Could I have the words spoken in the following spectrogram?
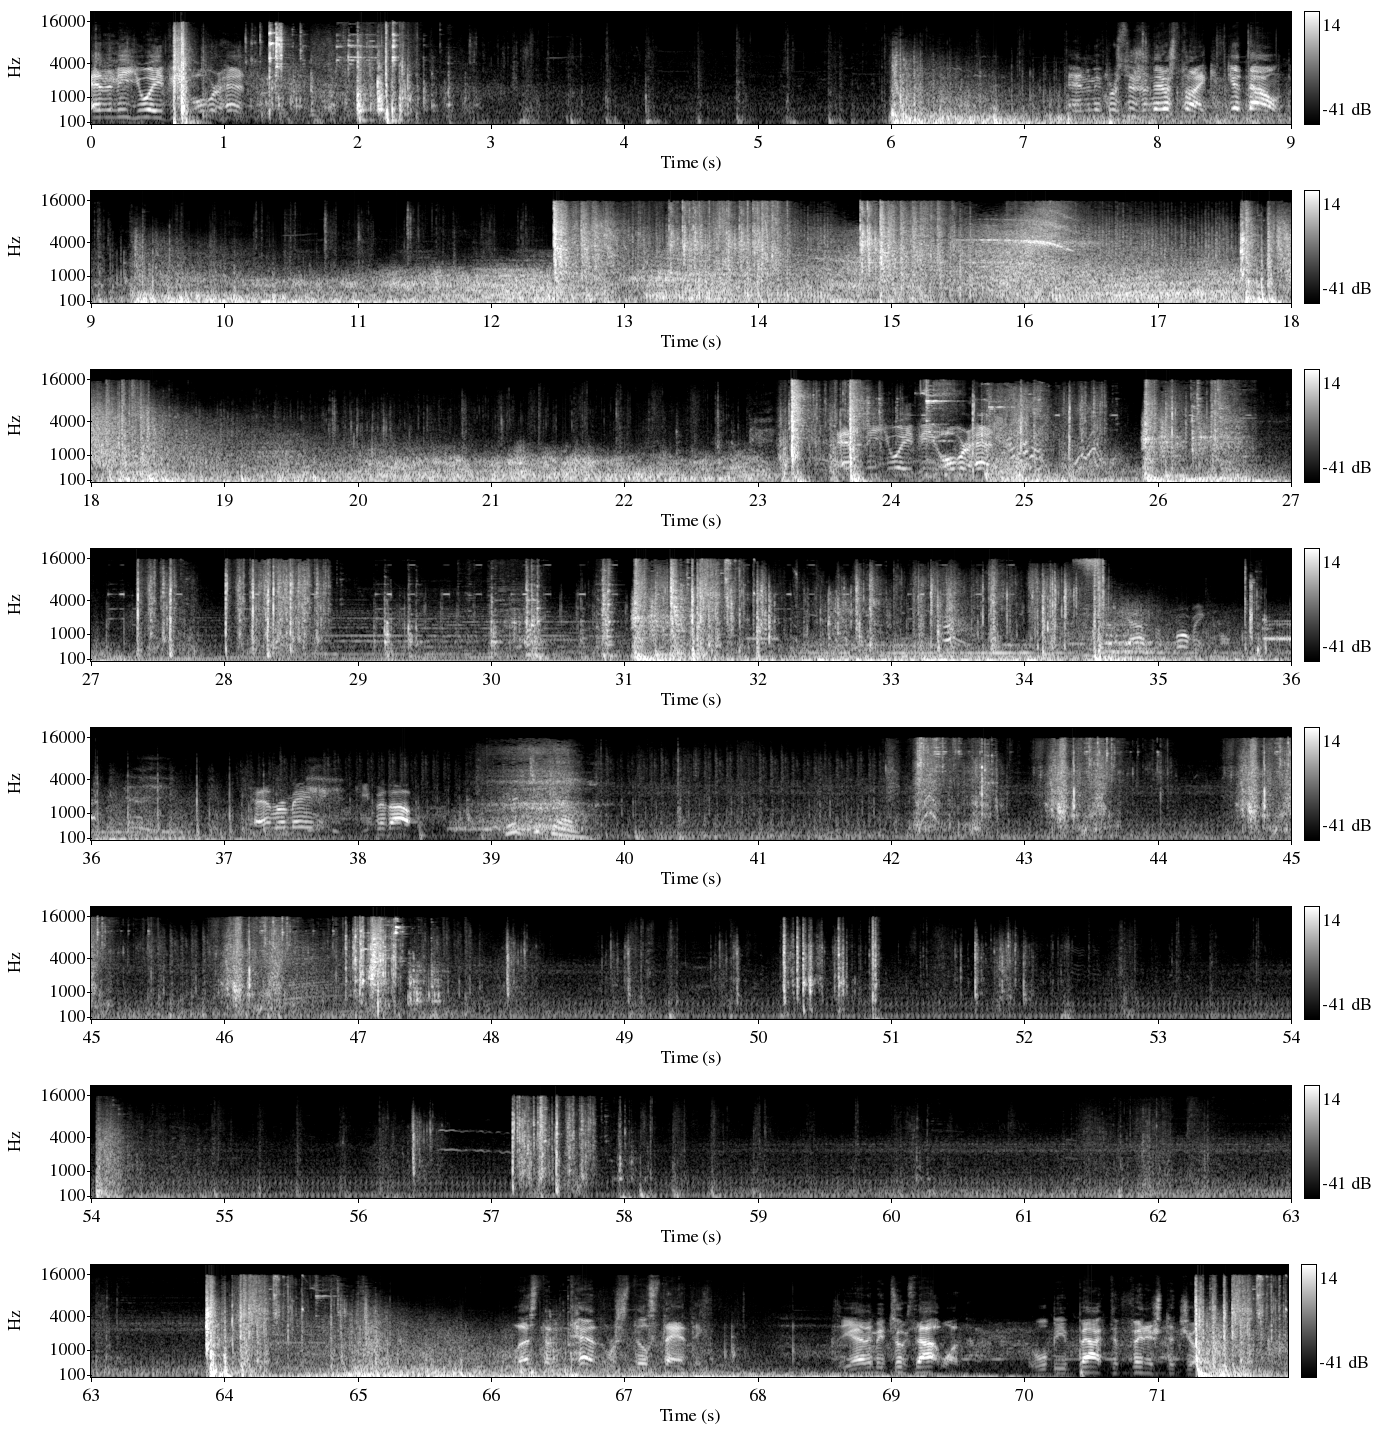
Enemy UAV overhead. Enemy precision airstrike. Get down. Enemy UAV overhead. Ten remaining. Keep it up. Good to go. Less than 10 were still standing. The enemy took that one. We'll be back to finish the job.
